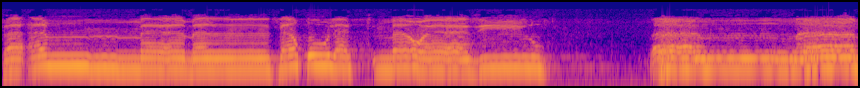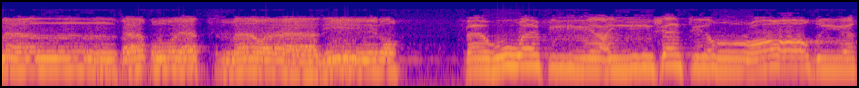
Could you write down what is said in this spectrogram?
فأما من ثقلت موازينه فأما موازينه فهو في عيشة راضية.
